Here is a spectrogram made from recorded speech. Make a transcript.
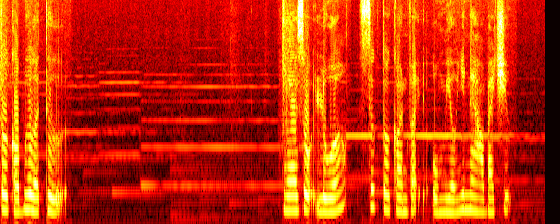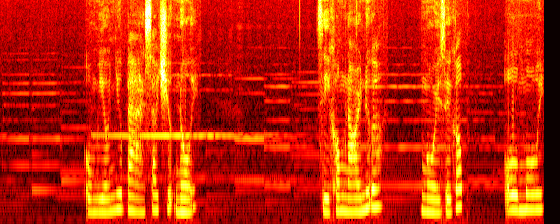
tôi có bừa thử. Nghe rội lúa, sức tôi còn vậy ốm yếu như nào bà chịu? Ốm yếu như bà sao chịu nổi? Dì không nói nữa, ngồi dưới gốc, ô môi,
